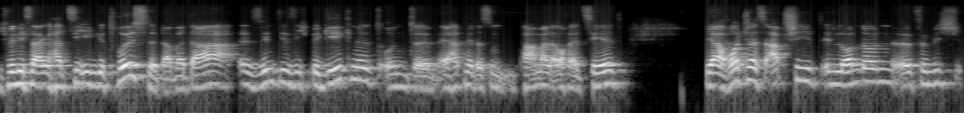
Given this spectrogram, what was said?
ich will nicht sagen, hat sie ihn getröstet, aber da äh, sind die sich begegnet und äh, er hat mir das ein paar Mal auch erzählt. Ja, Rogers Abschied in London für mich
